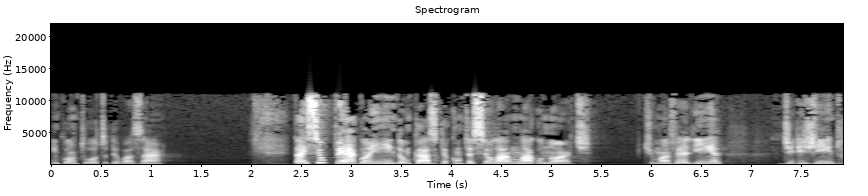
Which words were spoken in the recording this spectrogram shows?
enquanto o outro deu azar? Daí, se eu pego ainda um caso que aconteceu lá no Lago Norte, tinha uma velhinha dirigindo,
